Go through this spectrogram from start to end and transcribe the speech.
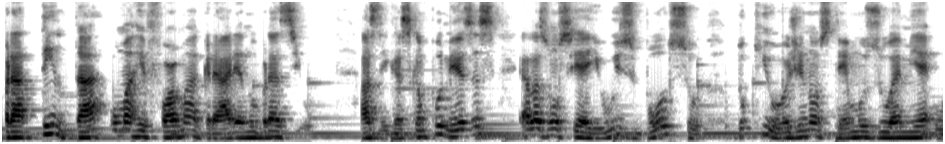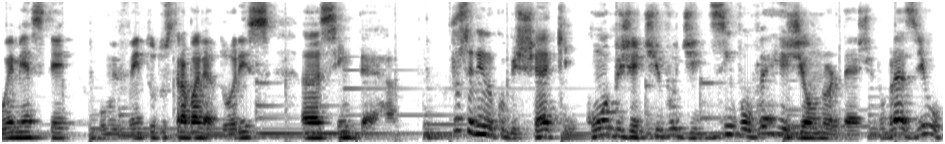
para tentar uma reforma agrária no Brasil. As ligas camponesas, elas vão ser aí o esboço do que hoje nós temos o, MST, o Movimento dos Trabalhadores uh, Sem Terra. Juscelino Kubitschek, com o objetivo de desenvolver a região nordeste do Brasil,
